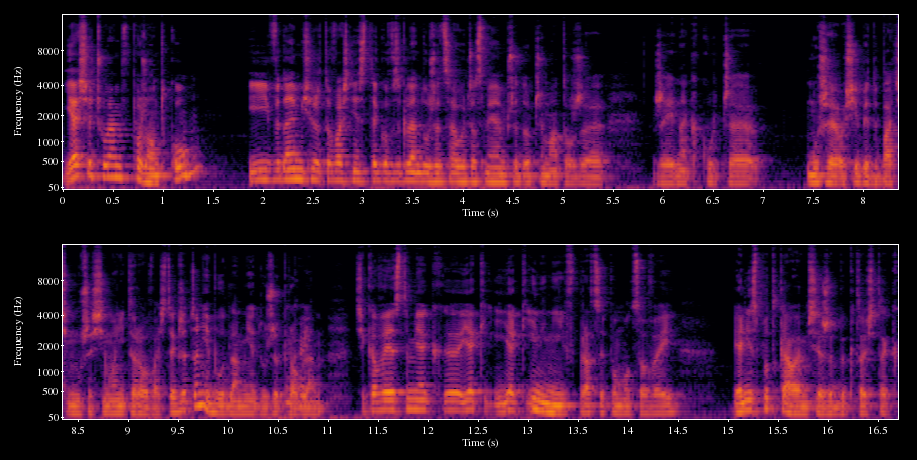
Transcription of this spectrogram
Ja się czułem w porządku i wydaje mi się, że to właśnie z tego względu, że cały czas miałem przed oczyma to, że, że jednak kurczę, muszę o siebie dbać i muszę się monitorować. Także to nie był dla mnie duży problem. Ciekawy jestem, jak, jak, jak inni w pracy pomocowej. Ja nie spotkałem się, żeby ktoś tak,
